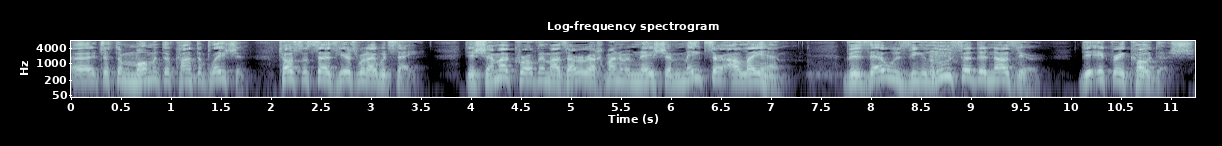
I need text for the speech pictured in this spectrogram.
uh, just a moment of contemplation. Tosa says, here's what I would say. Krovim de de kodesh.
